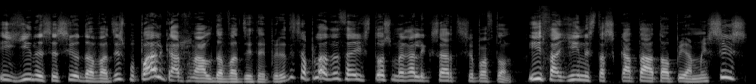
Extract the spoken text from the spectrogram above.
Ή γίνεσαι εσύ ο νταβατζής που πάλι κάποιον άλλο νταβατζή θα υπηρετήσει, απλά δεν θα έχεις τόση μεγάλη εξάρτηση από αυτόν. Ή θα γίνεις τα σκατά τα οποία μισείς,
